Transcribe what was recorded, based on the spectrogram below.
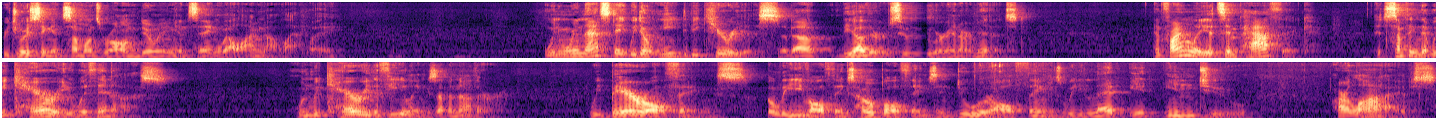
Rejoicing in someone's wrongdoing and saying, well, I'm not that way. When we're in that state, we don't need to be curious about the others who are in our midst. And finally, it's empathic. It's something that we carry within us. When we carry the feelings of another, we bear all things, believe all things, hope all things, endure all things. We let it into our lives.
